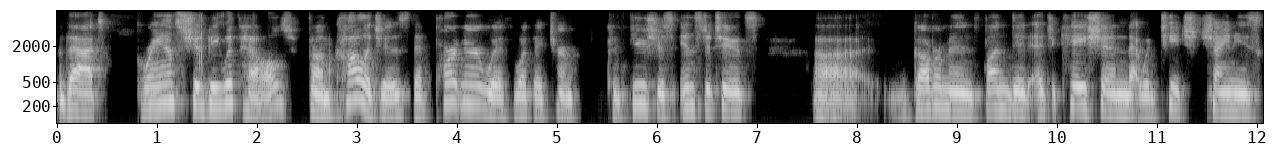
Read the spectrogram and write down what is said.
that grants should be withheld from colleges that partner with what they term Confucius Institutes, uh, government funded education that would teach Chinese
